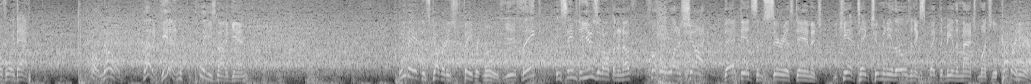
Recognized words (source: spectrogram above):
To avoid that. Oh, no. Not again. Please, not again. We may have discovered his favorite move. You think? He seems to use it often enough. Oh, what a shot. That did some serious damage. You can't take too many of those and expect to be in the match much longer. Cover here.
